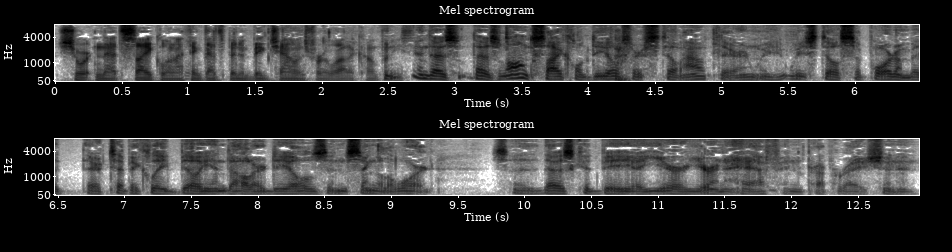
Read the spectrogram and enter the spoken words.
shorten that cycle, and I think that's been a big challenge for a lot of companies. And those those long cycle deals are still out there, and we, we still support them, but they're typically billion dollar deals in single award. So those could be a year, year and a half in preparation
